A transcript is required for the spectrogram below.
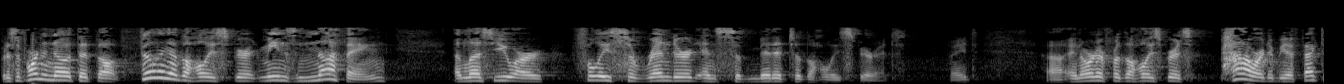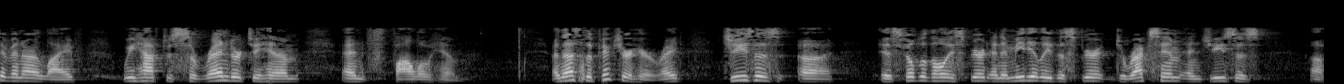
But it's important to note that the filling of the Holy Spirit means nothing unless you are fully surrendered and submitted to the Holy Spirit, right? Uh, in order for the Holy Spirit's power to be effective in our life, we have to surrender to Him and follow him. And that's the picture here, right? Jesus uh, is filled with the Holy Spirit, and immediately the Spirit directs him, and Jesus uh,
